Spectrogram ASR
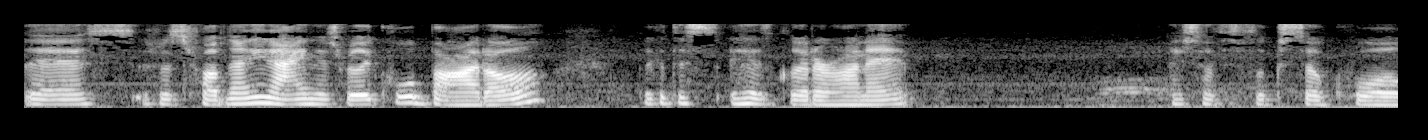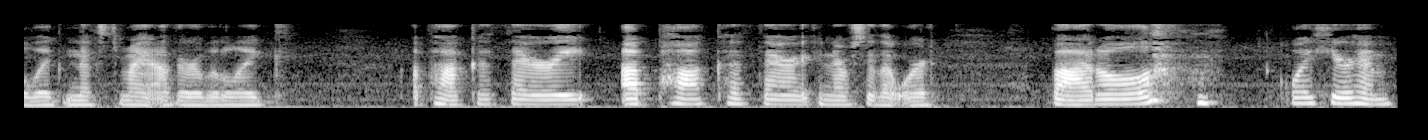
this, it was $12.99, this really cool bottle. Look at this, it has glitter on it. I just thought this looks so cool, like next to my other little like apothecary, apothecary, I can never say that word, bottle. oh, I hear him,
